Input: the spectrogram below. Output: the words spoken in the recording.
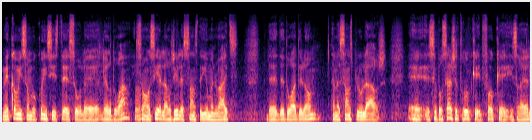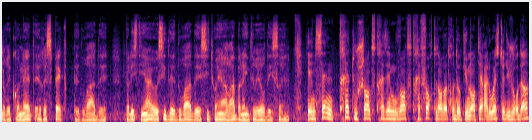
Mais comme ils ont beaucoup insisté sur le- leurs droits, ils ont aussi élargi le sens des human rights, des, des droits de l'homme, dans le sens plus large. Et, c'est pour ça que je trouve qu'il faut qu'Israël reconnaisse et respecte les droits des Palestiniens et aussi les droits des citoyens arabes à l'intérieur d'Israël. Il y a une scène très touchante, très émouvante, très forte dans votre documentaire à l'ouest du Jourdain.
